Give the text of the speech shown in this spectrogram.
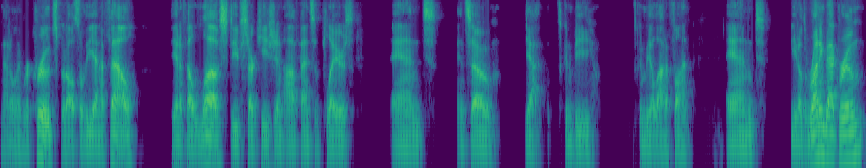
not only recruits, but also the NFL. The NFL loves Steve Sarkisian offensive players. And and so yeah, it's gonna be it's gonna be a lot of fun. And you know, the running back room,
